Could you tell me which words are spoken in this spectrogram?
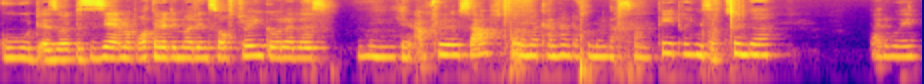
gut. Also das ist ja, man braucht ja nicht immer den Softdrink oder das, mm, den Apfelsaft, sondern man kann halt auch immer Wasser und Tee trinken. Ist auch gesünder, by the way.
